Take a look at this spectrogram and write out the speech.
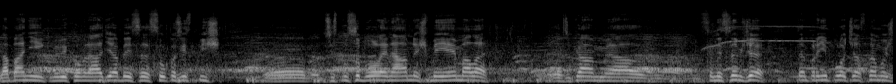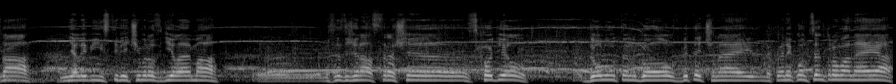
na baník. My bychom rádi, aby se soupeři spíš e, přizpůsobovali nám, než my jim, ale jak říkám, já si myslím, že ten první poločas jsme možná měli výjist větším rozdílem a e, myslím si, že nás strašně schodil dolů ten gol, zbytečný, takový nekoncentrovaný a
